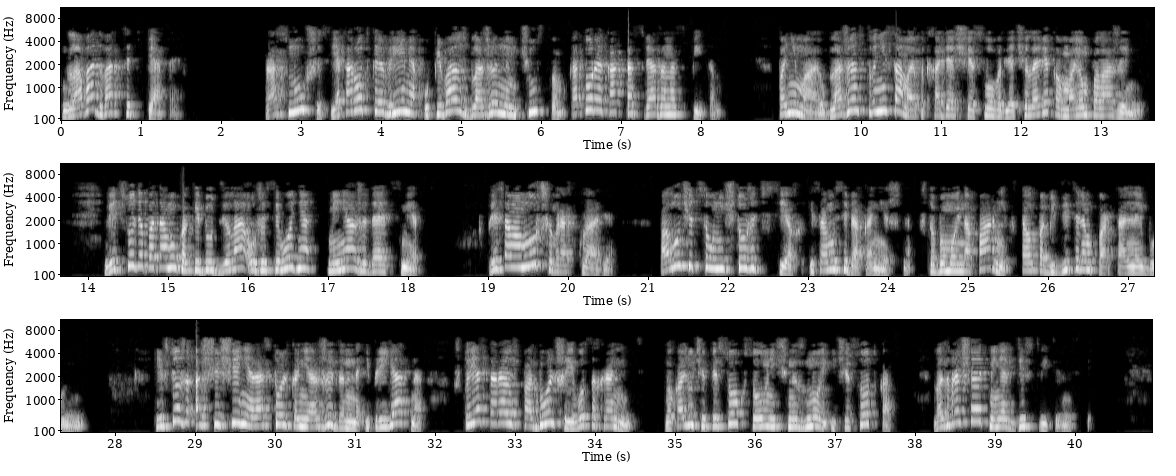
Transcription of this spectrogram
Глава двадцать пятая. Проснувшись, я короткое время упиваюсь блаженным чувством, которое как-то связано с Питом. Понимаю, блаженство не самое подходящее слово для человека в моем положении. Ведь судя по тому, как идут дела, уже сегодня меня ожидает смерть. При самом лучшем раскладе получится уничтожить всех, и саму себя, конечно, чтобы мой напарник стал победителем квартальной бойни. И все же ощущение настолько неожиданно и приятно, что я стараюсь подольше его сохранить. Но колючий песок, солнечный зной и чесотка возвращают меня к действительности.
